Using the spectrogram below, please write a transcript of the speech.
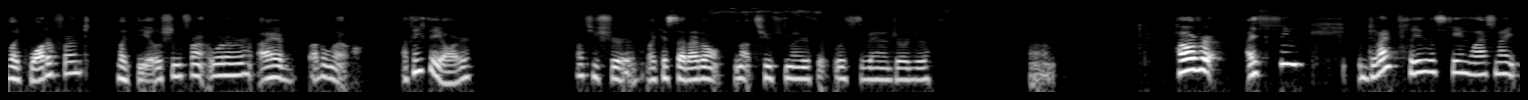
like, waterfront? Like the ocean front or whatever? I have... I don't know. I think they are. Not too sure. Like I said, I don't... Not too familiar with Savannah, Georgia. Um, however, I think... Did I play this game last night?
